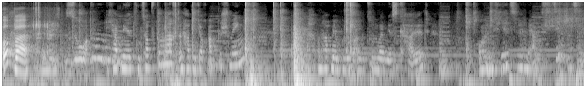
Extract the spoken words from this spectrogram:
Opa! Mir jetzt einen Zopf gemacht und habe mich auch abgeschminkt. Und habe mir einen Pullover angezogen, weil mir ist kalt. Und jetzt werden wir alles Zähne putzen.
